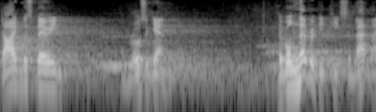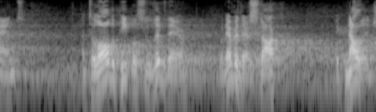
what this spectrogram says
died, was buried, and rose again. There will never be peace in that land until all the peoples who live there, whatever their stock, acknowledge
